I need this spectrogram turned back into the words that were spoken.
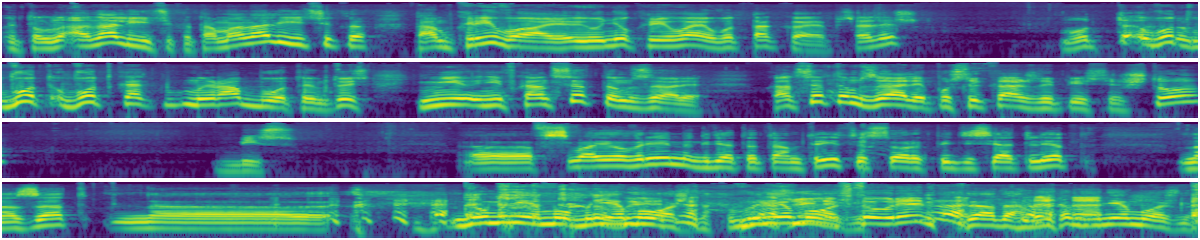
Это аналитика, там аналитика, там кривая, и у нее кривая вот такая, представляешь? Вот, вот, вот, вот как мы работаем. То есть не, не в концертном зале. В концертном зале после каждой песни что? Бис. Э, в свое время, где-то там 30, 40, 50 лет назад, ну, мне, мне можно. Вы мне жили можно. в то время? Да, да, мне, мне можно.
